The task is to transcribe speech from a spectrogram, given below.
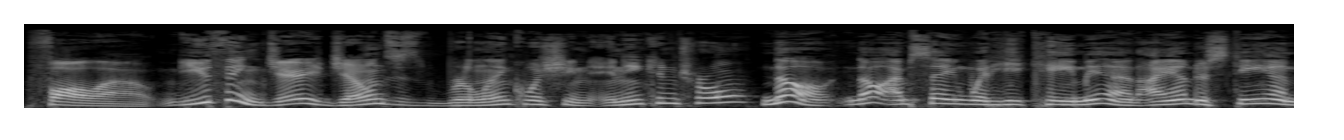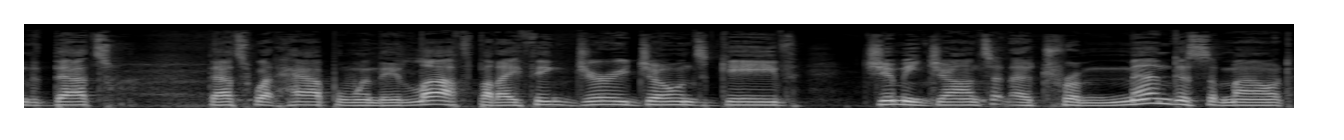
fallout. Do you think Jerry Jones is relinquishing any control? No, no, I'm saying when he came in, I understand that's that's what happened when they left, but I think Jerry Jones gave Jimmy Johnson a tremendous amount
